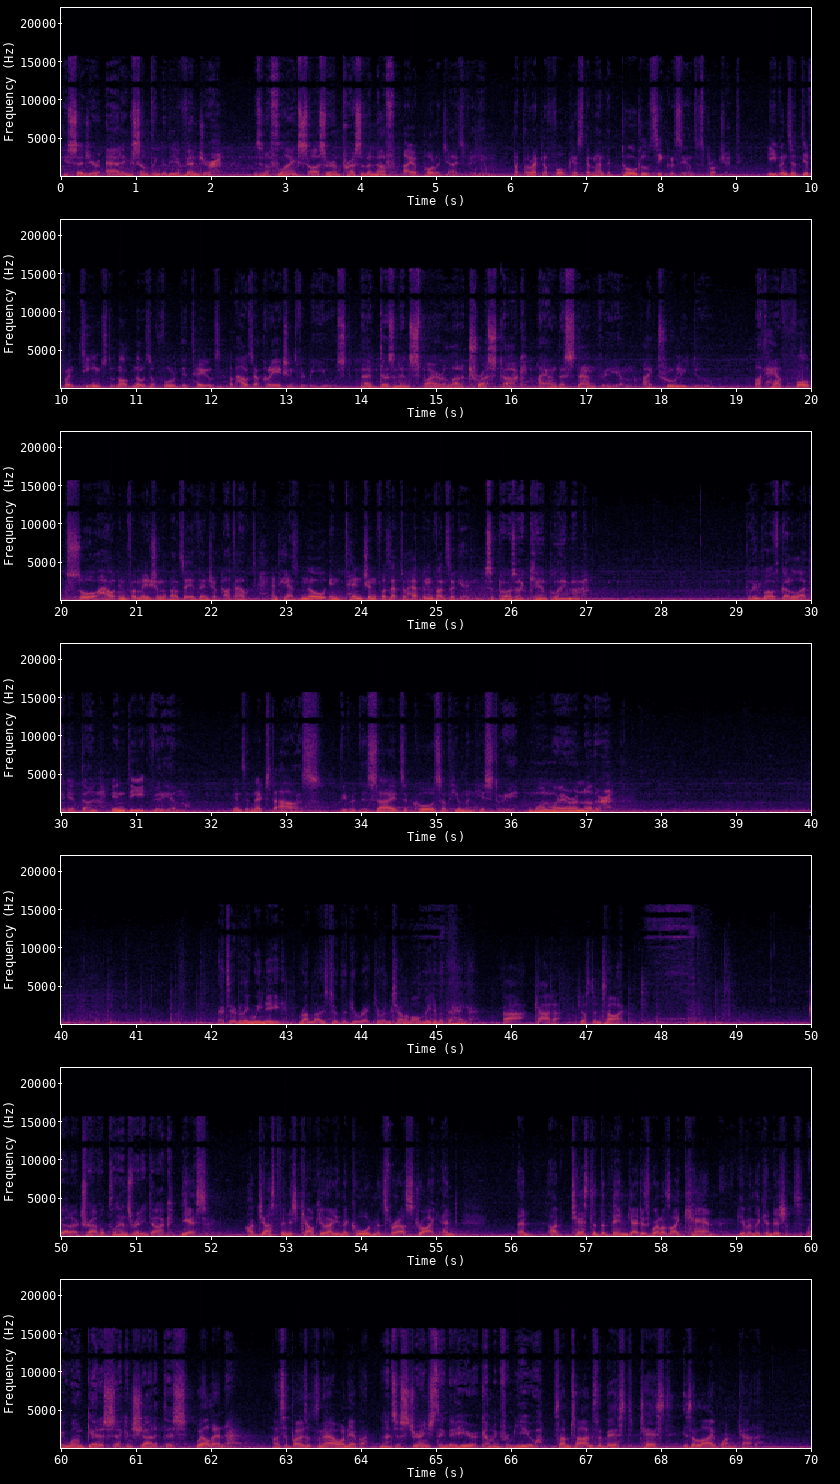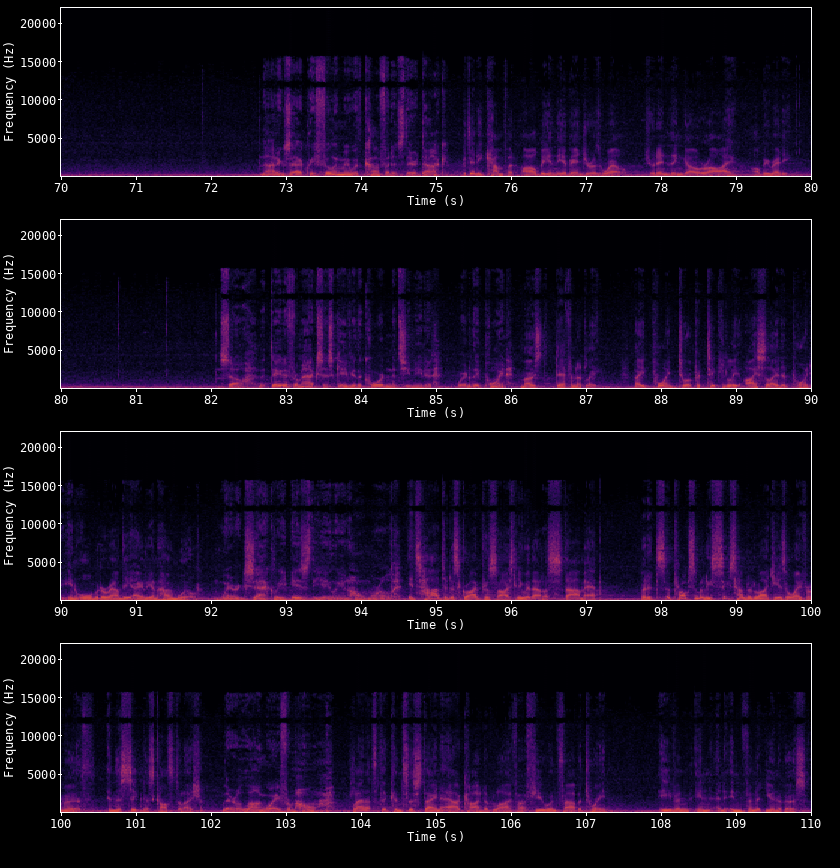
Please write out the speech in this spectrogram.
You said you're adding something to the Avenger. Isn't a flying saucer impressive enough? I apologize, William, but Director Faulke has demanded total secrecy on this project. Even the different teams do not know the full details of how their creations will be used. That doesn't inspire a lot of trust, Doc. I understand, William. I truly do. But Herr Faulke saw how information about the Avenger got out, and he has no intention for that to happen once again. Suppose I can't blame him. We've both got a lot to get done. Indeed, William. In the next hours, we will decide the course of human history. One way or another. That's everything we need. Run those to the director and tell him I'll meet him at the hangar. Ah, Carter, just in time. Got our travel plans ready, Doc? Yes. I've just finished calculating the coordinates for our strike, and... And I've tested the Vengate as well as I can, given the conditions. We won't get a second shot at this. Well then, I suppose it's now or never. That's a strange thing to hear coming from you. Sometimes the best test is a live one, Carter. Not exactly filling me with confidence there, Doc. If it's any comfort, I'll be in the Avenger as well. Should anything go awry, I'll be ready. So, the data from Axis gave you the coordinates you needed. Where do they point? Most definitely. They point to a particularly isolated point in orbit around the alien homeworld. Where exactly is the alien homeworld? It's hard to describe precisely without a star map, but it's approximately 600 light years away from Earth, in the Cygnus constellation. They're a long way from home. Planets that can sustain our kind of life are few and far between, even in an infinite universe.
